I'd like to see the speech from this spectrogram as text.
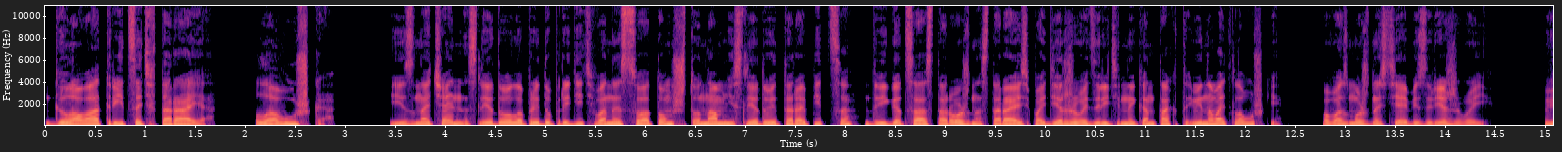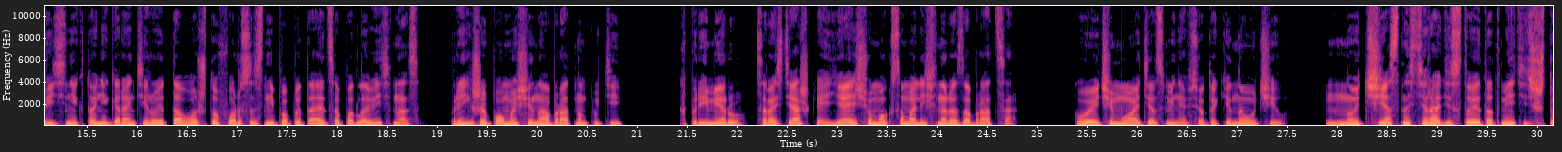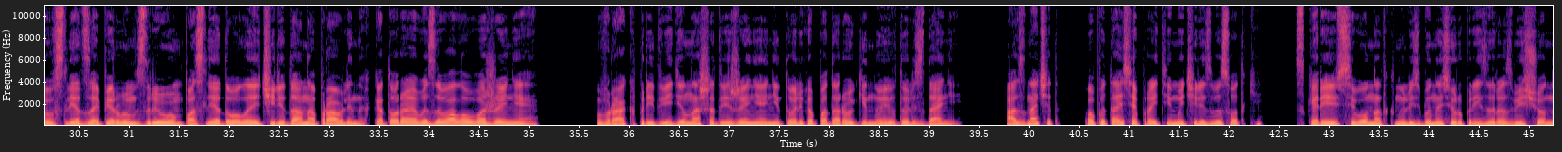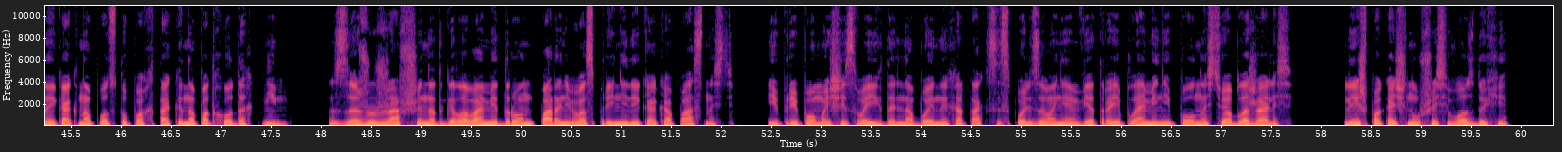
Глава 32. Ловушка. Изначально следовало предупредить Ванессу о том, что нам не следует торопиться, двигаться осторожно, стараясь поддерживать зрительный контакт и миновать ловушки, по возможности обезвреживая их. Ведь никто не гарантирует того, что Форсес не попытается подловить нас при их же помощи на обратном пути. К примеру, с растяжкой я еще мог самолично разобраться. Кое-чему отец меня все-таки научил. Но честности ради стоит отметить, что вслед за первым взрывом последовала и череда направленных, которая вызывала уважение. Враг предвидел наше движение не только по дороге, но и вдоль зданий. А значит, попытайся пройти мы через высотки, скорее всего, наткнулись бы на сюрпризы, размещенные как на подступах, так и на подходах к ним. Зажужжавший над головами дрон парни восприняли как опасность, и при помощи своих дальнобойных атак с использованием ветра и пламени полностью облажались лишь покачнувшись в воздухе,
